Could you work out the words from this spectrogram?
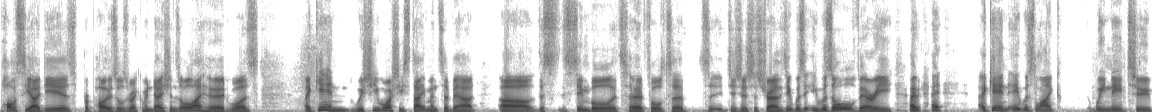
policy ideas, proposals, recommendations. All I heard was, again, wishy washy statements about oh this, this symbol it's hurtful to, to Indigenous Australians. It was it was all very uh, and again it was like. We need to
